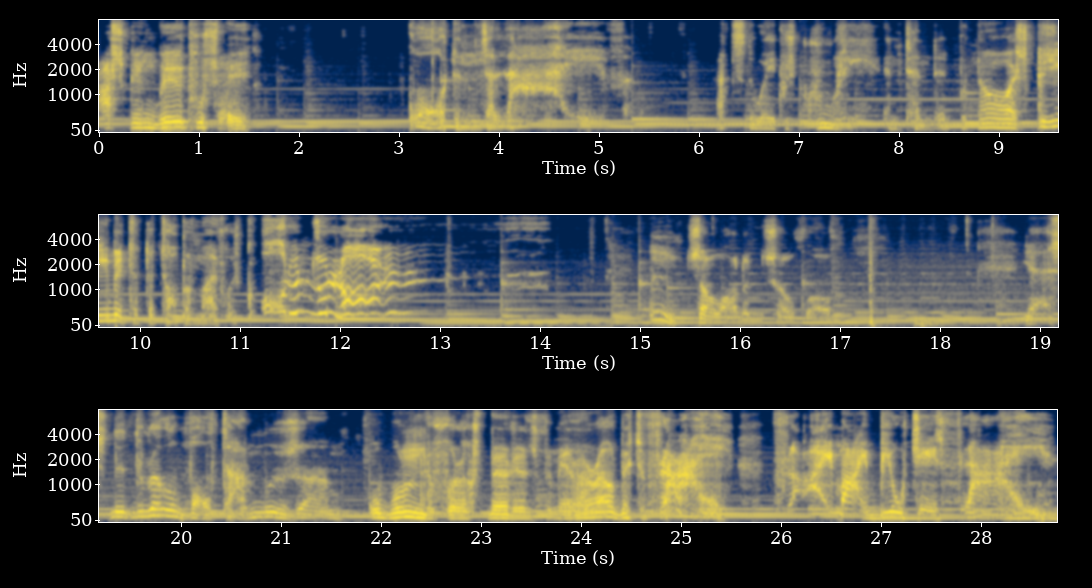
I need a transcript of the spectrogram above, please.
asking me to say, Gordon's alive. That's the way it was truly but now I scream it at the top of my voice Gordon's alive! And so on and so forth. Yes, the, the role of Vultan was um, a wonderful experience for me. It allowed me to fly. Fly, my beauties, fly.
